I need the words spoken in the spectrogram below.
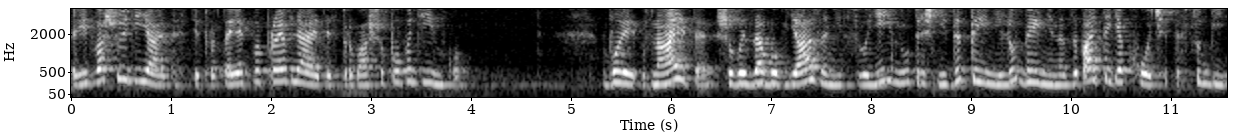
рід вашої діяльності, про те, як ви проявляєтесь, про вашу поведінку, ви знаєте, що ви зобов'язані своїй внутрішній дитині, людині, називайте як хочете, собі.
